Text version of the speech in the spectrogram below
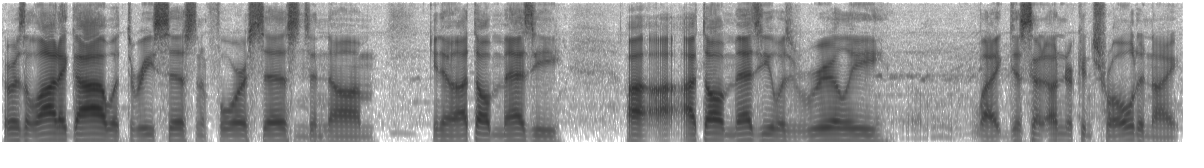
there was a lot of guy with three assists and four assists, mm-hmm. and um, you know I thought Mezie, I, I thought Mezie was really like just under control tonight,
